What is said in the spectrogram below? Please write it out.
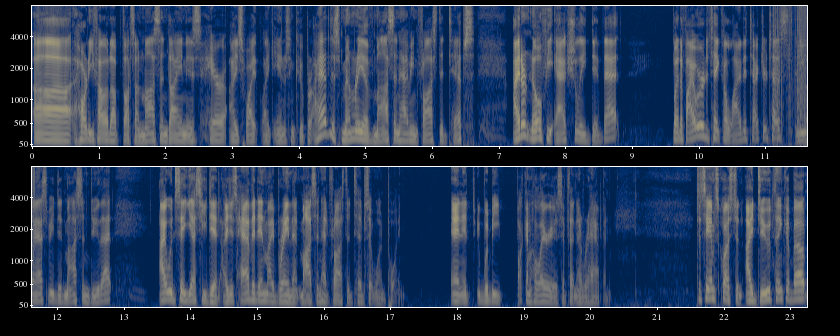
Uh, Hardy followed up thoughts on Mawson dyeing his hair ice white like Anderson Cooper. I have this memory of Mawson having frosted tips. I don't know if he actually did that, but if I were to take a lie detector test and you asked me, did Mawson do that? I would say yes, he did. I just have it in my brain that Mawson had frosted tips at one point, and it, it would be fucking hilarious if that never happened. To Sam's question, I do think about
